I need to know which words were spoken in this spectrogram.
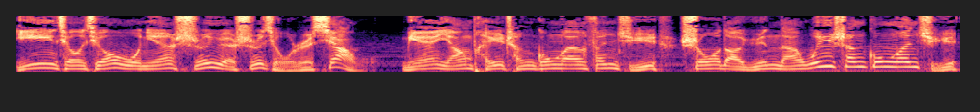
一九九五年十月十九日下午，绵阳培城公安分局收到云南微山公安局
